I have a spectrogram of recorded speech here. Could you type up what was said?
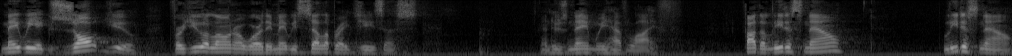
may we exalt you, for you alone are worthy. May we celebrate Jesus, in whose name we have life. Father, lead us now. Lead us now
